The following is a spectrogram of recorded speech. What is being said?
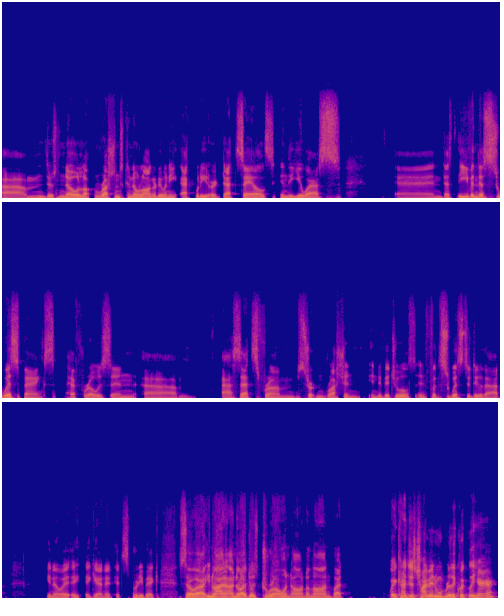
Um, there's no Russians can no longer do any equity or debt sales in the U.S. And the, even the Swiss banks have frozen um, assets from certain Russian individuals, and for the Swiss to do that, you know, it, again, it, it's pretty big. So, uh, you know, I, I know I just droned on and on, but Wait, can I just chime in really quickly here?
